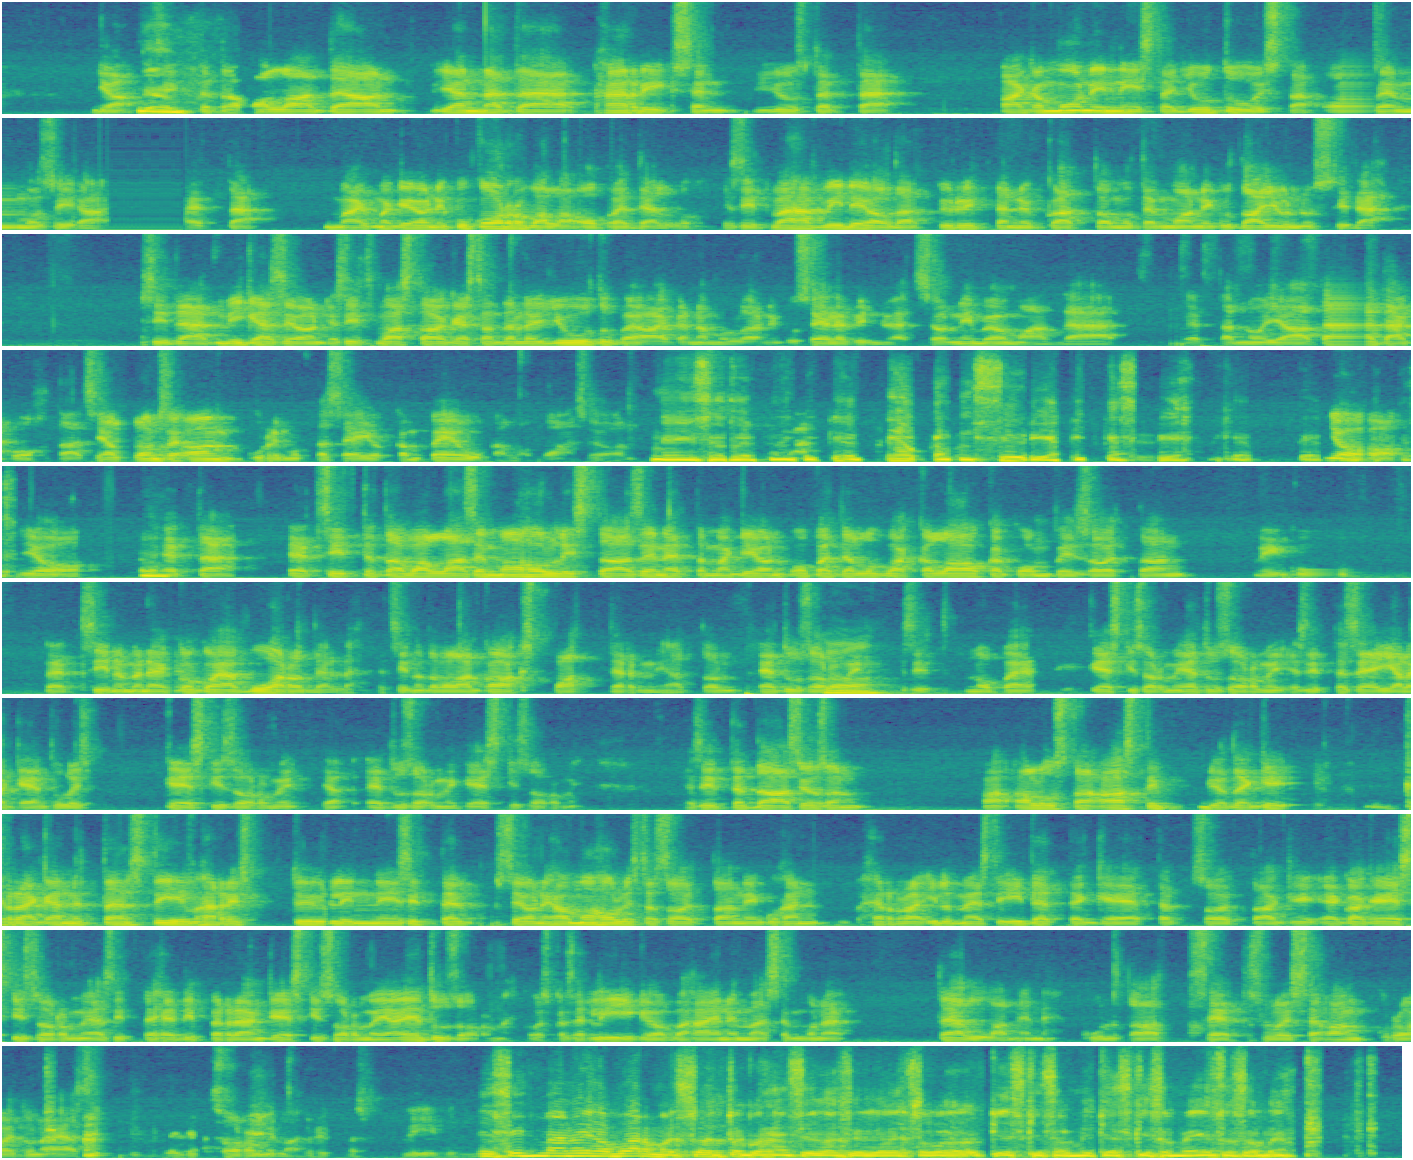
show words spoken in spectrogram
Ja Joo. sitten tavallaan tämä on jännä tämä Häriksen just, että aika moni niistä jutuista on semmosia, että mä, mäkin olen niin korvalla opetellut. Ja sitten vähän videolta yrittänyt katsoa, mutta en mä oon niin tajunnut sitä, sitä, että mikä se on. Ja sitten vasta oikeastaan tälle YouTube-aikana mulle on niin selvinnyt, että se on nimenomaan tämä, että nojaa tätä kohtaa. Siellä on se ankkuri, mutta se ei olekaan peukalo, vaan se on. Niin, se on se niin peukalon syrjä, pitkä syrjä. Mikä joo, joo. Mm. Että, että sitten tavallaan se mahdollistaa sen, että mäkin olen opetellut vaikka laukkakompensoittaa niin kuin että siinä menee koko ajan vuorotelle. Että siinä on tavallaan kaksi patternia, että on etusormi, Joo. ja sitten nopea keskisormi, etusormi, ja sitten sen jälkeen tulisi keskisormi ja etusormi, keskisormi. Ja sitten taas, jos on alusta asti jotenkin kräkännyt tämän Steve Harris-tyylin, niin sitten se on ihan mahdollista soittaa niin kuin hän herra ilmeisesti itse tekee, että soittaakin eka keskisorme ja sitten heti perään keskisorme ja etusorme, koska se liike on vähän enemmän semmoinen tällainen, kun taas se, että sulla olisi se ankkuroituna ja sitten sormilla yrittäisi liikuttaa. Niin sitten mä en ole ihan varma, että soittaako hän sillä sillä, että sulla on keskisormi, keskisormi, etusormi.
